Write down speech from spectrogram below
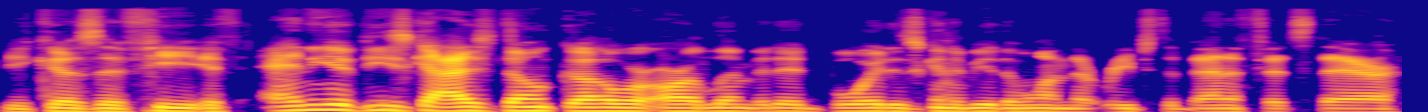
because if he, if any of these guys don't go or are limited, Boyd is going to be the one that reaps the benefits there.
